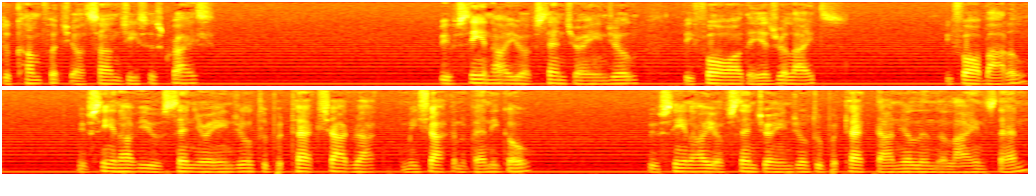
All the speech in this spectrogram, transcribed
to comfort your Son Jesus Christ. We've seen how you have sent your angel before the Israelites, before battle. We've seen how you have sent your angel to protect Shadrach, Meshach, and Abednego. We've seen how you have sent your angel to protect Daniel in the lion's den.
